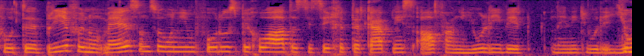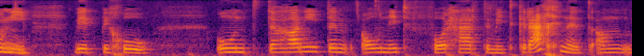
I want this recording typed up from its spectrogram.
von den Briefen und Mails und so, die ich im Voraus bekommen habe, dass ich sicher das Ergebnis Anfang Juli wird, nein nicht Juli, Juni wird bekommen. Und da habe ich dann auch nicht vorher damit gerechnet. Am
